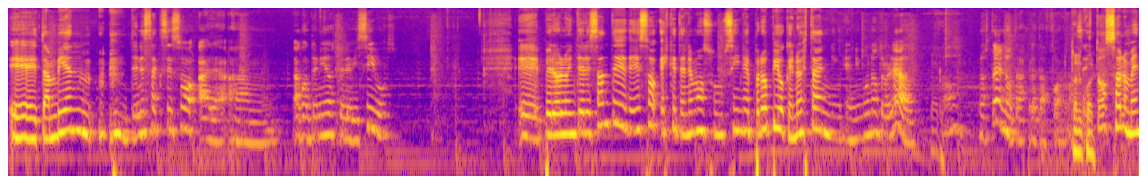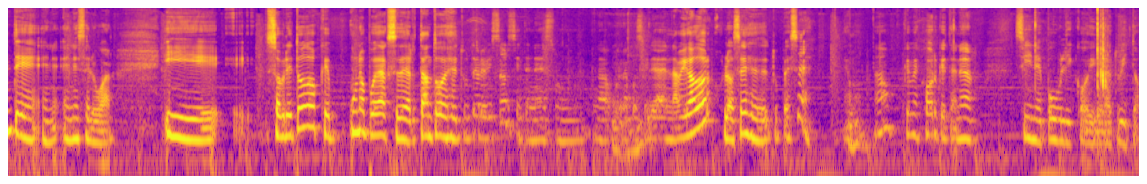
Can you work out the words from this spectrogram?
Eh, también tenés acceso a, contenidos televisivos. Eh, pero lo interesante de eso es que tenemos un cine propio que no está en, ningún otro lado no está en otras plataformas, está solamente en, ese lugar. Y eh, sobre todo que uno puede acceder tanto desde tu televisor, si tenés la posibilidad del navegador, lo haces desde tu PC. ¿no? Qué mejor que tener cine público y gratuito.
